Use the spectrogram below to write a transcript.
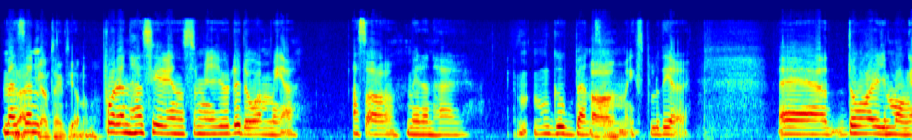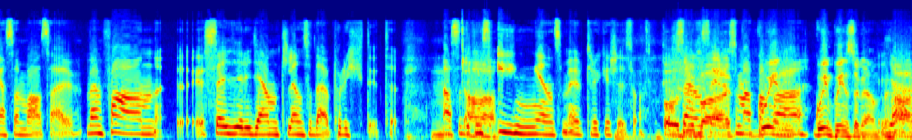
Men verkligen sen tänkt igenom. på den här serien som jag gjorde då med, alltså med den här gubben Ja. som exploderar. Eh, då var det ju många som var så här, vem fan eh, säger egentligen sådär på riktigt typ. Alltså det Ah. finns ingen som uttrycker sig så. Och, Och sen du så bara, är det som att gå, in, bara, gå in på Instagram. Ja,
